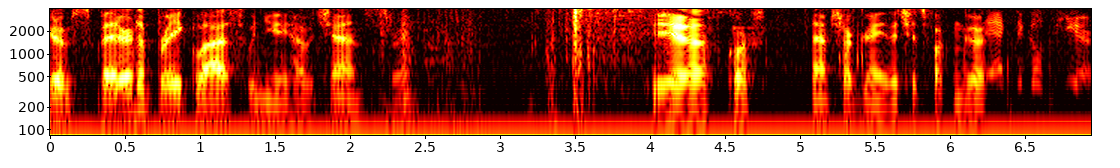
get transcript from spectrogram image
It's better to break glass when you have a chance, right? Yeah, of course. Snapshot grenade. That shit's fucking good. Tacticals here.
